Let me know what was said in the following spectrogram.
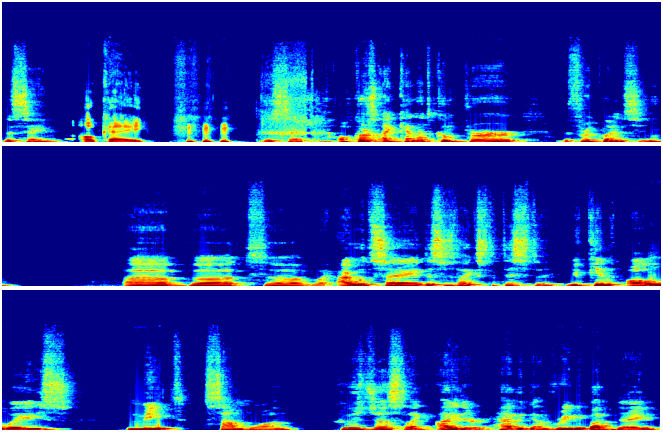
the same. Okay. the same. Of course, I cannot compare the frequency, uh, but uh, I would say this is like statistic. You can always meet someone who's just like either having a really bad day,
